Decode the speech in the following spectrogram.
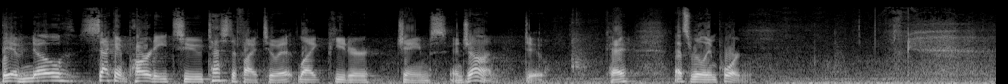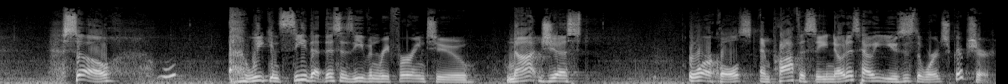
they have no second party to testify to it like Peter, James, and John do. Okay? That's really important. So, we can see that this is even referring to not just oracles and prophecy, notice how he uses the word scripture.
